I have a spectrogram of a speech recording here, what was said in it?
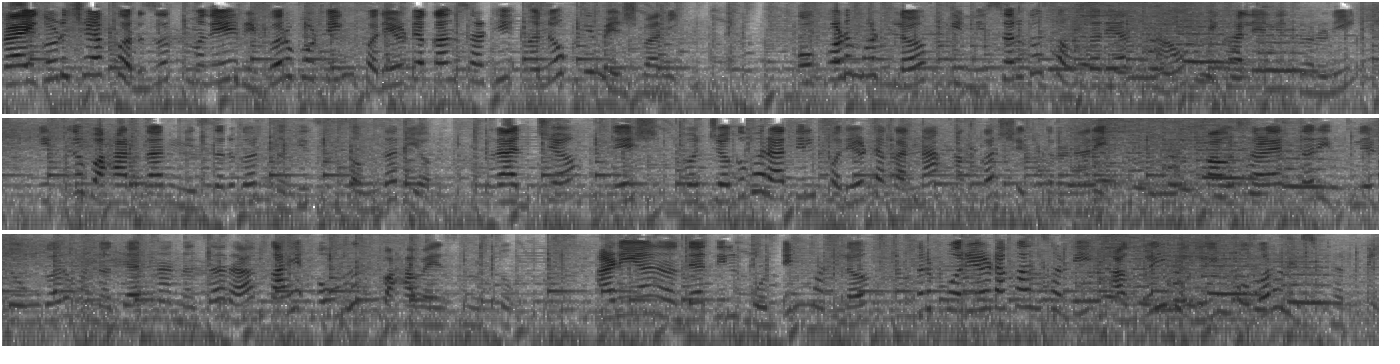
रायगडच्या कर्जत मध्ये रिव्हर बोटिंग पर्यटकांसाठी अनोखी मेजवानी. कोकण म्हटलं की निसर्ग सौंदर्यात बहारदार निसर्ग नदीचं सौंदर्य राज्य देश व जगभरातील पर्यटकांना आकर्षित करणारे. पावसाळ्यात तर इथले डोंगर व नद्यांना नजारा काही औरच पाहावयास मिळतो. आणि या नद्यातील बोटिंग म्हटलं तर पर्यटकांसाठी आगळी वेगळी मोबरणीच ठरते.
